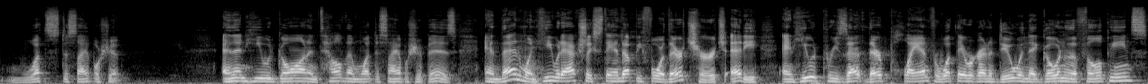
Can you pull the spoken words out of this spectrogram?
What's discipleship? And then he would go on and tell them what discipleship is. And then when he would actually stand up before their church, Eddie, and he would present their plan for what they were going to do when they go into the Philippines,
